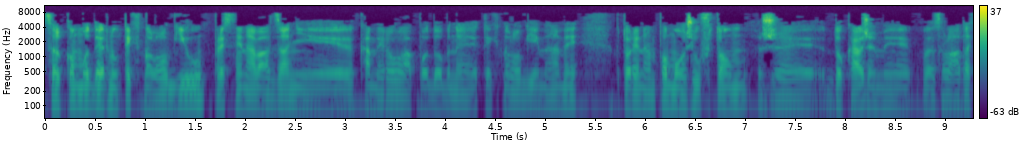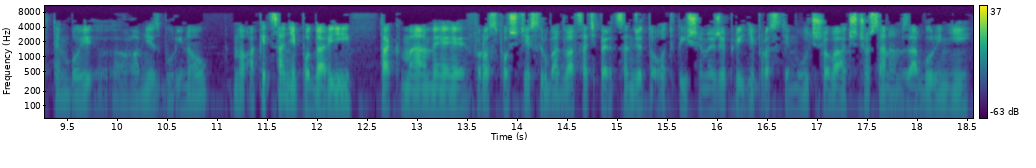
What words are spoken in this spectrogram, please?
celkom modernú technológiu, presne navádzanie kamerov a podobné technológie máme, ktoré nám pomôžu v tom, že dokážeme zvládať ten boj hlavne s burinou No a keď sa nepodarí, tak máme v rozpočte zhruba 20%, že to odpíšeme, že príde proste mulčovač, čo sa nám zaburiní,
